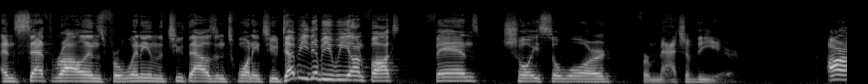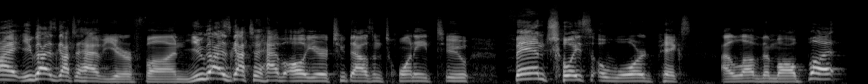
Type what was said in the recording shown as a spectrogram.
and Seth Rollins for winning the 2022 WWE on Fox Fans Choice Award for Match of the Year. All right, you guys got to have your fun. You guys got to have all your 2022 Fan Choice Award picks. I love them all, but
